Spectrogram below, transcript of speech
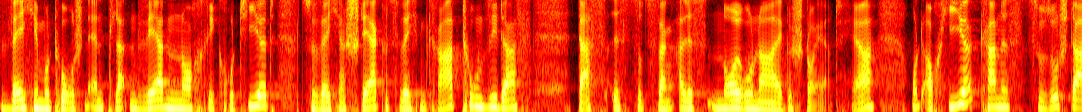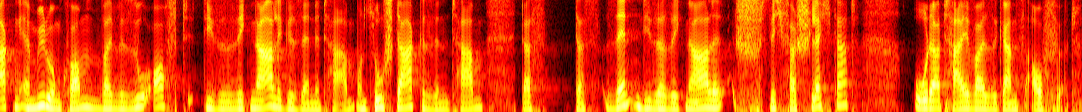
welche motorischen Endplatten werden noch rekrutiert, zu welcher Stärke, zu welchem Grad tun sie das. Das ist sozusagen alles neuronal gesteuert, ja. Und auch hier kann es zu so starken Ermüdungen kommen, weil wir so oft diese Signale gesendet haben und so stark gesendet haben, dass das Senden dieser Signale sich verschlechtert oder teilweise ganz aufhört.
